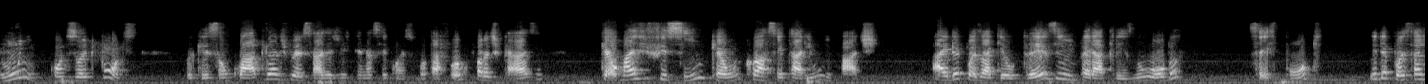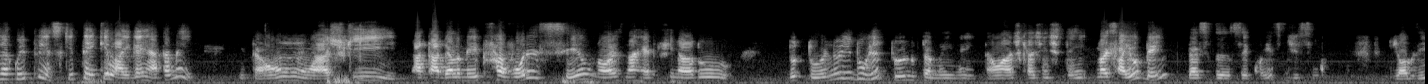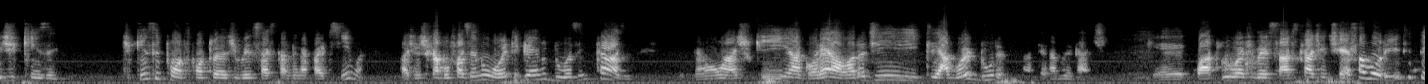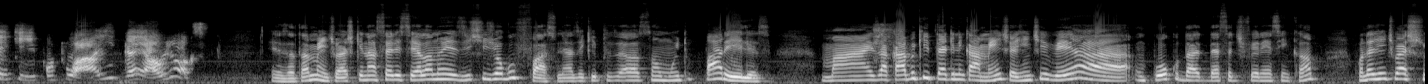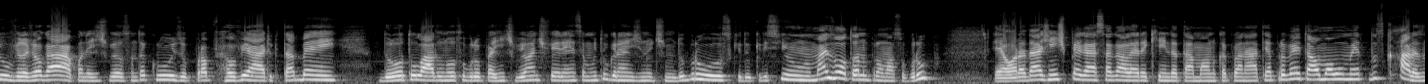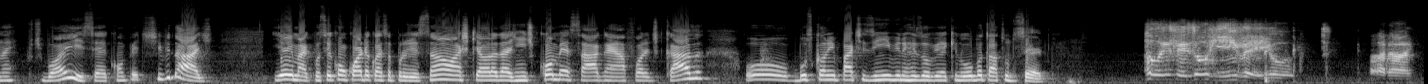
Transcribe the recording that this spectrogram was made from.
um com 18 pontos. Porque são quatro adversários que a gente tem na sequência. O Botafogo fora de casa, que é o mais difícil, que é o único que eu aceitaria um empate. Aí depois vai ter o 13 e o Imperatriz no Oba, seis pontos. E depois tá Jacuí Prince, que tem que ir lá e ganhar também. Então, acho que a tabela meio que favoreceu nós na reta final do, do turno e do retorno também, né? Então, acho que a gente tem. Nós saiu bem dessa sequência de cinco jogos e de 15, de 15 pontos contra adversários também na parte de cima. A gente acabou fazendo oito e ganhando duas em casa. Então, acho que agora é a hora de criar gordura, até na verdade. Que é quatro adversários que a gente é favorito e tem que ir pontuar e ganhar os jogos. Exatamente. Eu acho que na Série C ela não existe jogo fácil, né? As equipes elas são muito parelhas. Mas acaba que tecnicamente a gente vê a, um pouco da, dessa diferença em campo quando a gente vai assistir o Vila jogar, quando a gente vê o Santa Cruz, o próprio Ferroviário que tá bem. Do outro lado, no outro grupo, a gente vê uma diferença muito grande no time do Brusque, do Criciúma. Mas voltando para o nosso grupo, é hora da gente pegar essa galera que ainda tá mal no campeonato e aproveitar o mau momento dos caras, né? Futebol é isso, é competitividade. E aí, Mike, você concorda com essa projeção? Acho que é hora da gente começar a ganhar fora de casa? Ou buscando um empatezinho e vindo resolver aqui no Oba, tá tudo certo? Luiz fez rir, velho. Caralho.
